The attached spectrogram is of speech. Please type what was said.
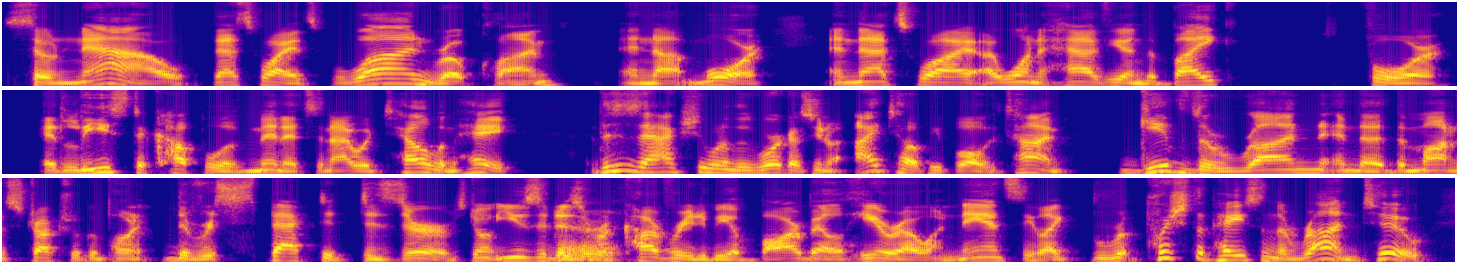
So now that's why it's one rope climb and not more. And that's why I want to have you on the bike for at least a couple of minutes. And I would tell them, hey, this is actually one of those workouts. You know, I tell people all the time, give the run and the, the monostructural component the respect it deserves. Don't use it as a recovery to be a barbell hero on Nancy. Like r- push the pace in the run too.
